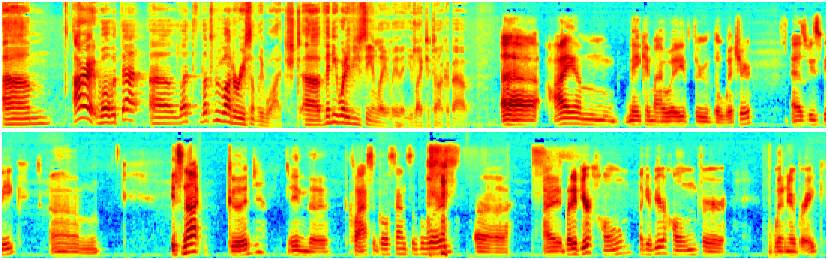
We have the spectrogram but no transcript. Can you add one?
Um. All right. Well, with that, uh, let's let's move on to recently watched. Uh, Vinnie, what have you seen lately that you'd like to talk about? Uh, I am making my way through The Witcher as we speak. Um, it's not good in the classical sense of the word. uh, I, but if you're home, like if you're home for winter break,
